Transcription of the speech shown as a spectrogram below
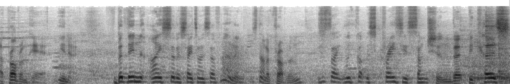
a problem here, you know. But then I sort of say to myself, no, no, it's not a problem. It's just like we've got this crazy assumption that because,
